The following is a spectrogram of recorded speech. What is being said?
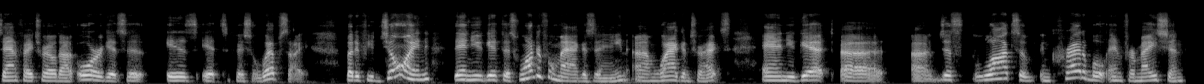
SantaFeTrail.org is, is its official website. But if you join, then you get this wonderful magazine, um, Wagon Tracks, and you get uh, uh, just lots of incredible information.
